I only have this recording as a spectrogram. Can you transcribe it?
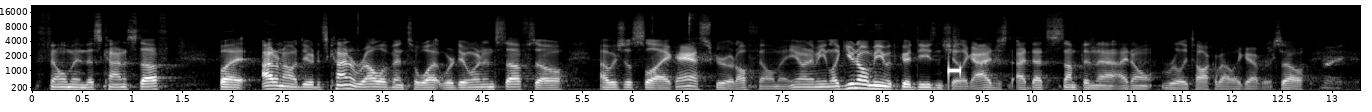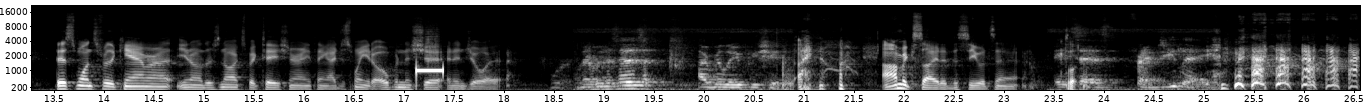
filming this kind of stuff, but I don't know, dude. It's kind of relevant to what we're doing and stuff, so I was just like, ah, screw it, I'll film it. You know what I mean? Like, you know me with good deeds and shit. Like, I just, I, that's something that I don't really talk about like ever. So, right. this one's for the camera. You know, there's no expectation or anything. I just want you to open this shit and enjoy it. Whatever this is, I really appreciate it. I know. I'm excited to see what's in it. It Look. says fragile.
